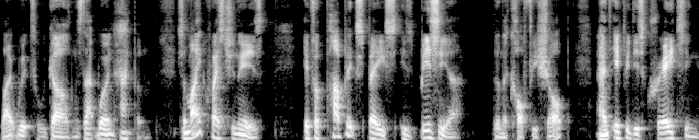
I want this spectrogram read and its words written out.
like Whitfield Gardens, that won't happen. So, my question is if a public space is busier than a coffee shop, and if it is creating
